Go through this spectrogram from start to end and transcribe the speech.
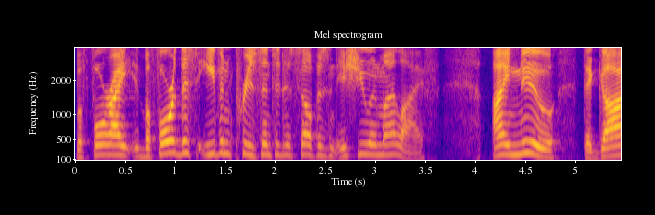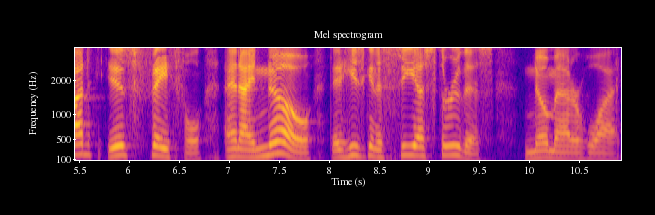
Before, I, before this even presented itself as an issue in my life, I knew that God is faithful, and I know that He's going to see us through this no matter what.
